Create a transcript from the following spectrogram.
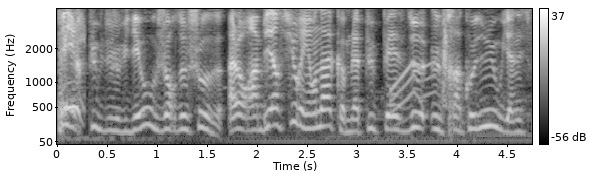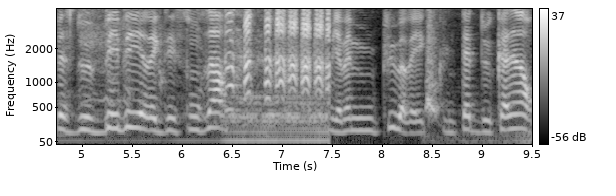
pires pubs de jeux vidéo ou genre de choses. Alors hein, bien sûr il y en a comme la pub PS2 ultra connue où il y a une espèce de bébé avec des sons arbres. Il y a même une pub avec une tête de canard.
